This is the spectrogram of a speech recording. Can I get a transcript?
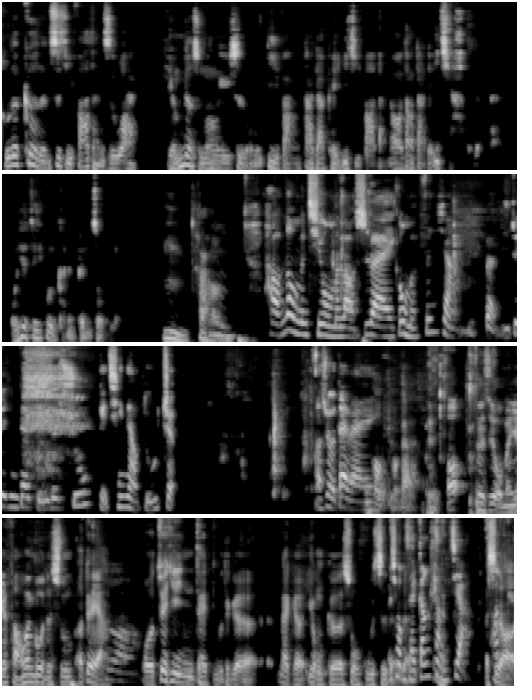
除了个人自己发展之外，有没有什么东西是我们地方大家可以一起发展，然后让大家一起好的？我觉得这一步可能更重要。嗯，太好了。嗯，好，那我们请我们老师来跟我们分享一本你最近在读的书，给青鸟读者。老师有带来哦，有带来。对，哦，这是我们也访问过的书哦，对呀，啊，我最近在读这个那个用歌说故事的，而且我们才刚上架，是哦，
